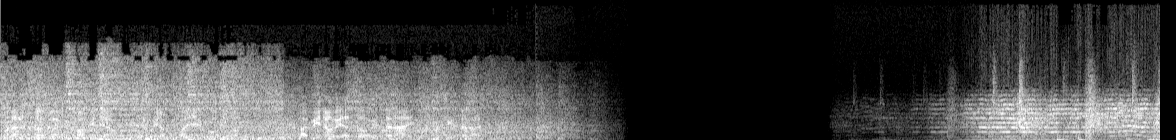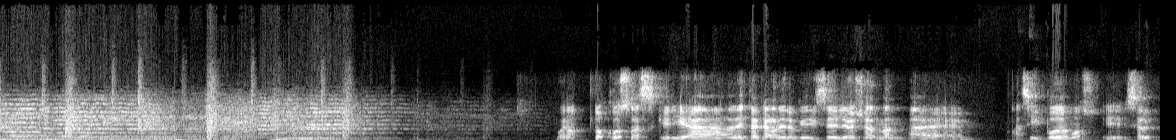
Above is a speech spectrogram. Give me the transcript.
Mandar un saludo a mi familia, a mi compañía de Córdoba, a mi novia, a todos que están ahí, cosas quería destacar de lo que dice Leo Shatman. Eh, así podemos eh, ser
